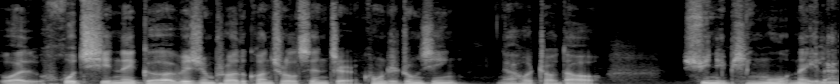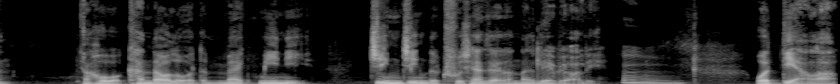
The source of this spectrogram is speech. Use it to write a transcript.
我护起那个 Vision Pro 的 Control Center 控制中心，然后找到虚拟屏幕那一栏，然后我看到了我的 Mac Mini 静静的出现在了那个列表里。嗯我点了，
